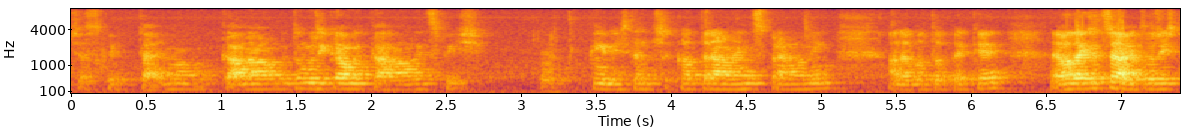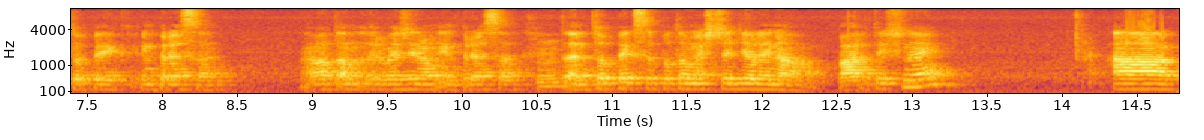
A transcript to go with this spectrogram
český téma, kanál, my tomu říkáme kanály spíš, i když ten překlad teda není správný, anebo topiky. Jo, takže třeba vytvoříš topic imprese, jo, tam rveš jenom imprese. Hmm. Ten topic se potom ještě dělí na partitiony a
